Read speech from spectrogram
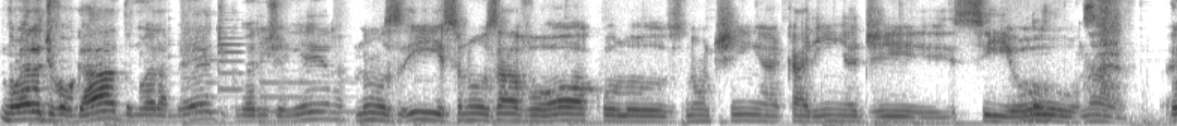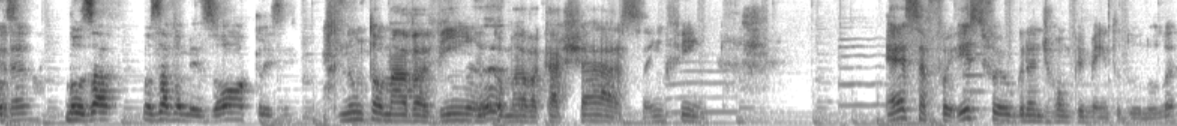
Não era advogado, não era médico, não era engenheiro. Não, isso, não usava óculos, não tinha carinha de CEO, não. não. Era... Não, usava, não usava mesóclise. Não tomava vinho, é. tomava cachaça, enfim. Essa foi, esse foi o grande rompimento do Lula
